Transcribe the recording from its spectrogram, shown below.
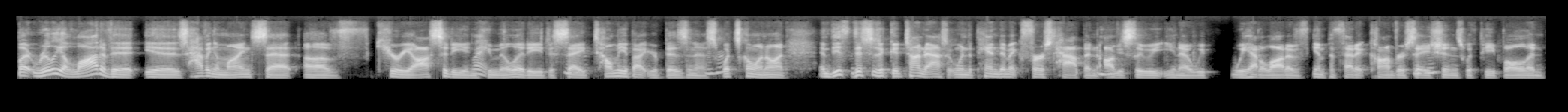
But really, a lot of it is having a mindset of curiosity and right. humility to say, mm-hmm. "Tell me about your business. Mm-hmm. What's going on?" And this this is a good time to ask it. When the pandemic first happened, mm-hmm. obviously we you know we we had a lot of empathetic mm-hmm. conversations mm-hmm. with people and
